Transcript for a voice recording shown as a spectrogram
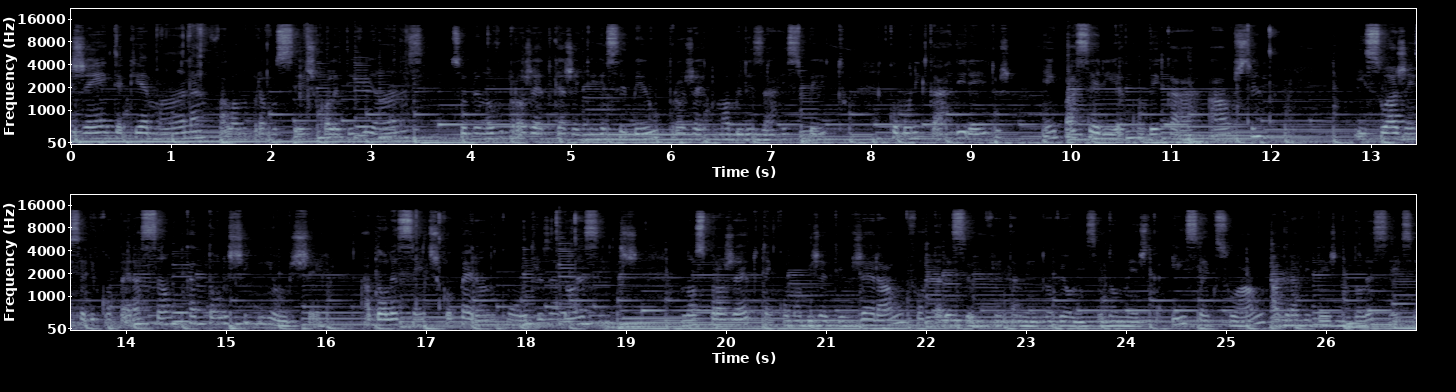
gente, aqui é Mana, falando para vocês, coletivianas, sobre o novo projeto que a gente recebeu, o projeto Mobilizar Respeito, Comunicar Direitos, em parceria com DKA Áustria e sua agência de cooperação Catholic Jungshire, adolescentes cooperando com outros adolescentes. Nosso projeto tem como objetivo geral fortalecer o enfrentamento à violência doméstica e sexual, à gravidez na adolescência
